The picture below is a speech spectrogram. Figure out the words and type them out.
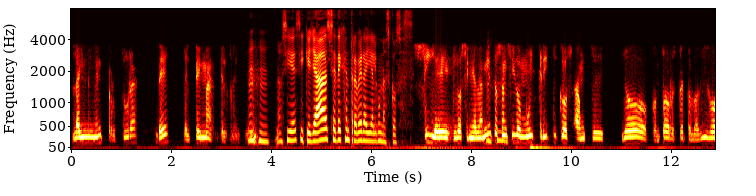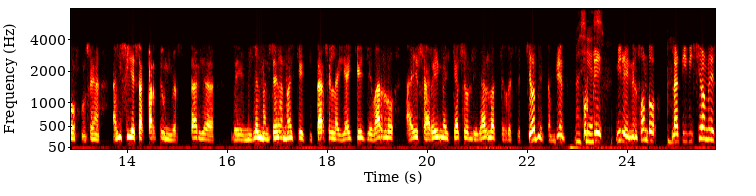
la inminente ruptura de el tema del frente. Así es, y que ya se deja entrever ahí algunas cosas. Sí, eh, los señalamientos han sido muy críticos, aunque yo con todo respeto lo digo, o sea, ahí sí esa parte universitaria de Miguel Mancera no hay que quitársela y hay que llevarlo a esa arena y que hace obligarlo a que reflexione también. Porque, mire, en el fondo, las divisiones,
